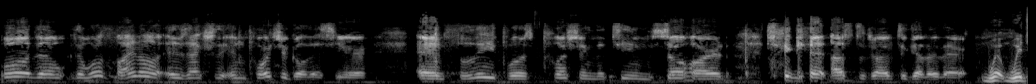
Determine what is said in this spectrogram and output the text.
Well, the the world final is actually in Portugal this year, and Filipe was pushing the team so hard to get us to drive together there. Wh- which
